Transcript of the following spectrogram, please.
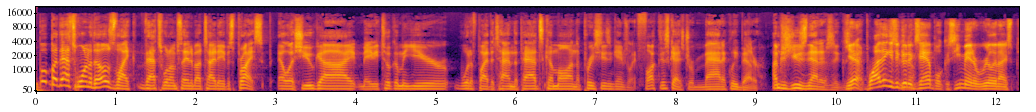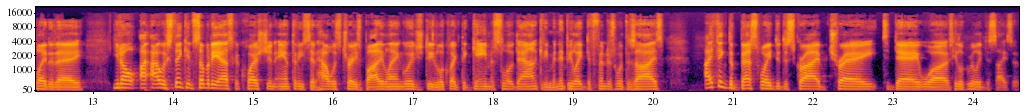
But, but that's one of those, like, that's what I'm saying about Ty Davis Price. LSU guy, maybe took him a year. What if by the time the pads come on, the preseason games are like, fuck, this guy's dramatically better? I'm just using that as an Yeah, well, I think it's a good example because he made a really nice play today. You know, I, I was thinking somebody asked a question. Anthony said, "How was Trey's body language? Did he look like the game has slowed down? Can he manipulate defenders with his eyes?" I think the best way to describe Trey today was he looked really decisive,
